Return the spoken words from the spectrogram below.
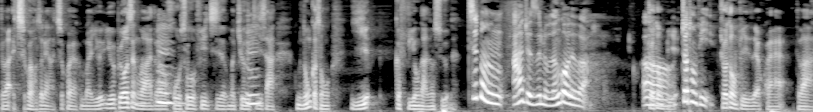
对伐？一千块或者两千块，咁么有有标准伐？对伐？嗯火车、飞机，咁么酒店啥？咁侬搿种，伊搿费用哪能算呢？基本也就是路程高头个，呃，交通费交通费、交通费是一块，对伐？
